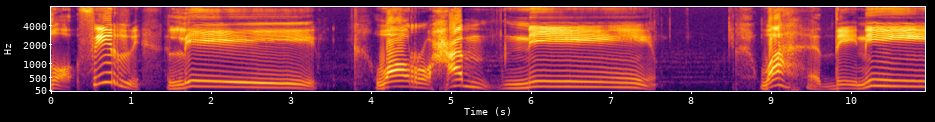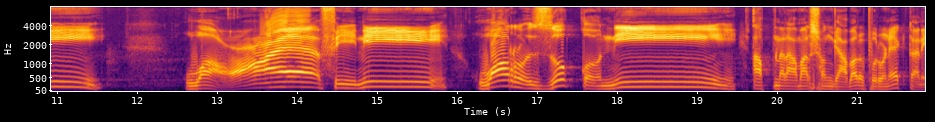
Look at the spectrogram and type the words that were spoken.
গফির লি ওয়ারহামনি واهدني ওয়াফিনি ওয়ারজুকনি আপনারা আমার সঙ্গে আবারও পড়ুন একটানে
